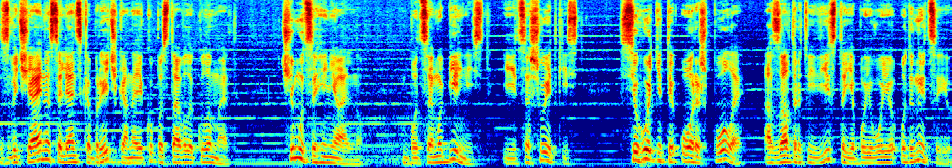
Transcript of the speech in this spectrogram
звичайна селянська бричка, на яку поставили кулемет. Чому це геніально? Бо це мобільність і це швидкість. Сьогодні ти ореш поле, а завтра твій віз стає бойовою одиницею.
